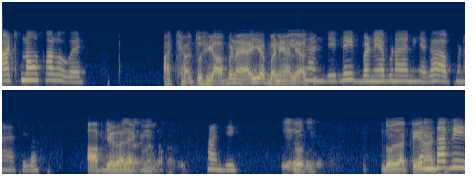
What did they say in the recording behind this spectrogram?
8-9 ਸਾਲ ਹੋ ਗਏ। ਅੱਛਾ ਤੁਸੀਂ ਆਪ ਬਣਾਇਆ ਜਾਂ ਬਣਿਆ ਲਿਆ ਸੀ? ਹਾਂਜੀ ਨਹੀਂ ਬਣਿਆ ਬਣਾਇਆ ਨਹੀਂ ਹੈਗਾ ਆਪ ਬਣਾਇਆ ਸੀਗਾ। ਆਪ ਜਗ੍ਹਾ ਲੈ ਕੇ ਮਤਲਬ। ਹਾਂਜੀ। ਦੋ- 2013 ਕੰਧਾਂ ਵੀ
